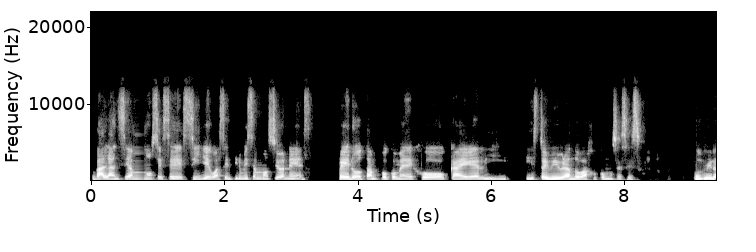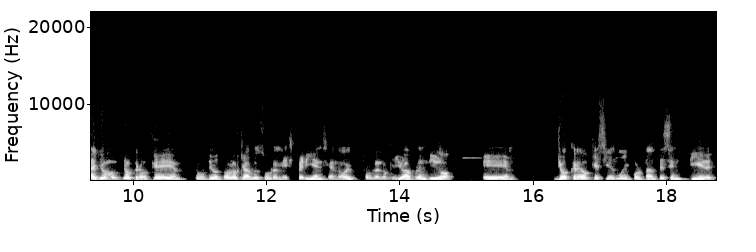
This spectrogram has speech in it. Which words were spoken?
balanceamos ese, sí llego a sentir mis emociones, pero tampoco me dejo caer y, y estoy vibrando bajo? ¿Cómo se hace eso? Pues mira, yo, yo creo que, como te digo, todo lo que hablo sobre mi experiencia, ¿no? Y sobre lo que yo he aprendido, eh, yo creo que sí es muy importante sentir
